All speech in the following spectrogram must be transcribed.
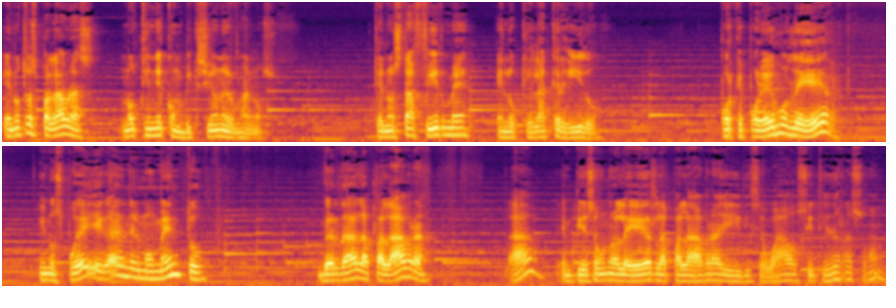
En otras palabras, no tiene convicción, hermanos, que no está firme en lo que él ha creído porque podemos leer y nos puede llegar en el momento, ¿verdad? La palabra. Ah, empieza uno a leer la palabra y dice, wow, sí tiene razón.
